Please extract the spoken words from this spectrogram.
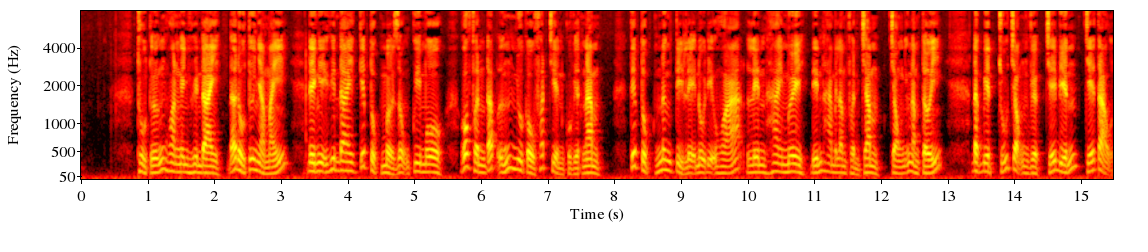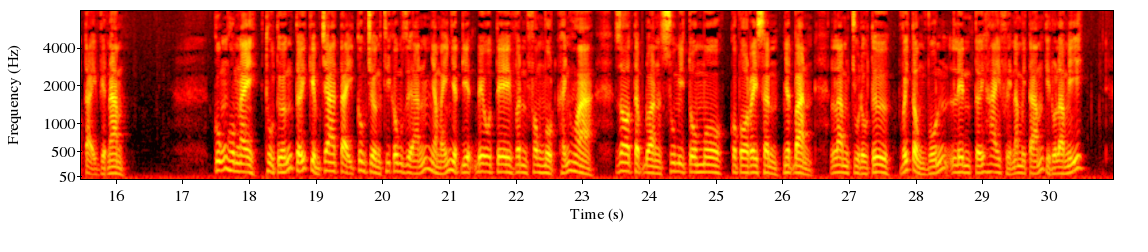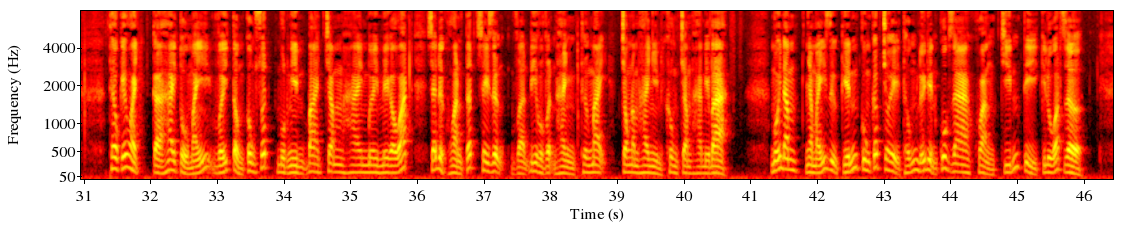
Thủ tướng hoan nghênh Hyundai đã đầu tư nhà máy, đề nghị Hyundai tiếp tục mở rộng quy mô, góp phần đáp ứng nhu cầu phát triển của Việt Nam, tiếp tục nâng tỷ lệ nội địa hóa lên 20 đến 25% trong những năm tới, đặc biệt chú trọng việc chế biến, chế tạo tại Việt Nam. Cũng hôm nay, Thủ tướng tới kiểm tra tại công trường thi công dự án nhà máy nhiệt điện BOT Vân Phong 1 Khánh Hòa do tập đoàn Sumitomo Corporation Nhật Bản làm chủ đầu tư với tổng vốn lên tới 2,58 tỷ đô la Mỹ. Theo kế hoạch, cả hai tổ máy với tổng công suất 1.320 MW sẽ được hoàn tất xây dựng và đi vào vận hành thương mại trong năm 2023. Mỗi năm, nhà máy dự kiến cung cấp cho hệ thống lưới điện quốc gia khoảng 9 tỷ kWh.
